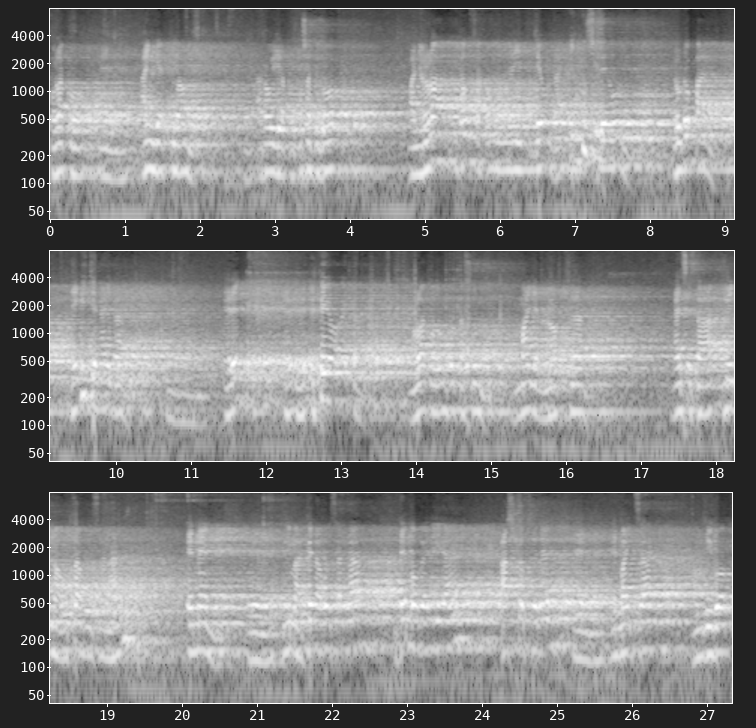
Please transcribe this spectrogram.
olako eh, hain gertu daunez, eh, arroia proposatuko, baina nola gauza ondo nahi gehu da, ikusi dugu Europan egiten nahi da, eh, ere, e, e, epe horretan, nolako dugu maia nortzean, naiz eta klima urtago izan hemen klima epelago izan da, denbo berian, asko zere e, emaitzak handigok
